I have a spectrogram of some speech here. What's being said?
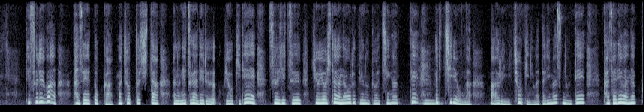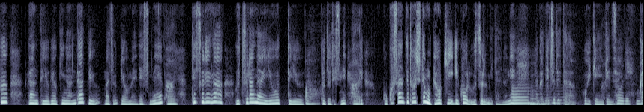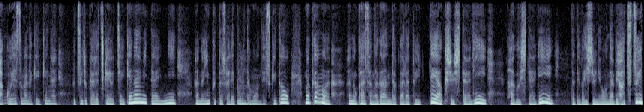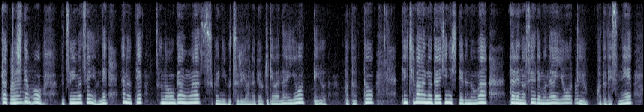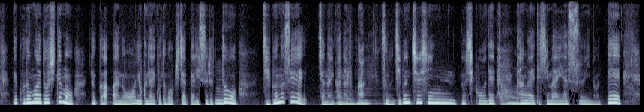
で、それは風邪とか、まあ、ちょっとしたあの熱が出る病気で数日休養したら治るというのとは違って、やっぱり治療がある意味長期にわたりますので、風邪ではなく、癌っていう病気なんだという、まず病名ですね。はい、で、それがうつらないよっていうことですね。はい、で、お子さんってどうしても病気イコールうつるみたいなね。なんか熱出たら保育園行けない。ね、学校休まなきゃいけない。うつるから近寄っちゃいけないみたいに、あの、インプットされてると思うんですけど、うん、まあ、癌は、あの、お母さんが癌だからといって握手したり、ハグしたり、例えば一緒にお鍋をつついたとしても、うつりませんよね。なので、その癌はすぐにうつるような病気ではないよっていうことと、で、一番あの大事にしてるのは、誰のせいでもないよっていうことですね。で、子供はどうしても、なんか、あの、良くないことが起きちゃったりすると、うん、自分のせいじゃないかなとか、うん、その自分中心の思考で考えてしまいやすいので、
